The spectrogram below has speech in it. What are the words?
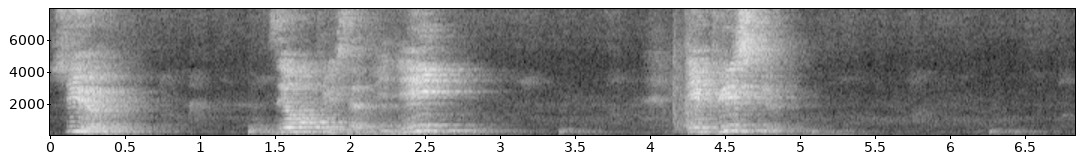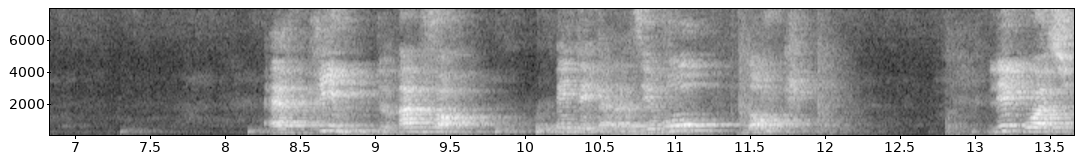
Sur 0 plus infini. Et puisque f' de alpha est égal à 0, donc l'équation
